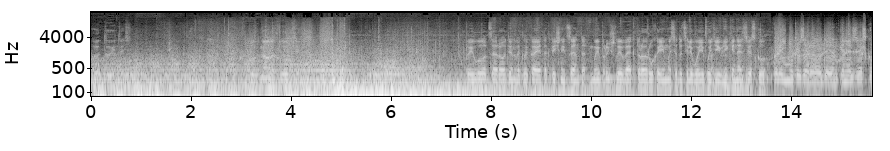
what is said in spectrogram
Готуйтесь. Погнали, хлопці. Пілот 01 викликає тактичний центр. Ми пройшли вектор, рухаємося до цільової будівлі. Кінець зв'язку. Прийнято 01, кінець зв'язку.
